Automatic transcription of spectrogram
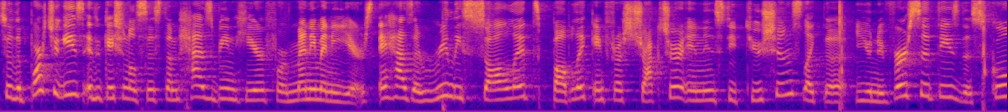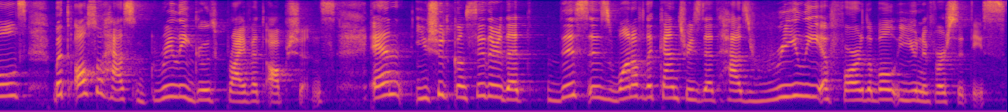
So the Portuguese educational system has been here for many, many years. It has a really solid public infrastructure and institutions like the universities, the schools, but also has really good private options. And you should consider that this is one of the countries that has really affordable universities.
